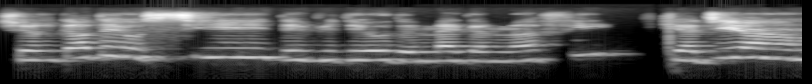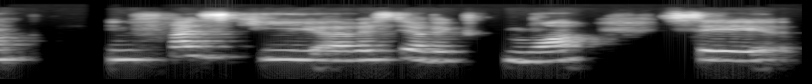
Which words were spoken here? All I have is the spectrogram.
J'ai regardé aussi des vidéos de Megan Murphy qui a dit une phrase qui a resté avec moi. C'est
